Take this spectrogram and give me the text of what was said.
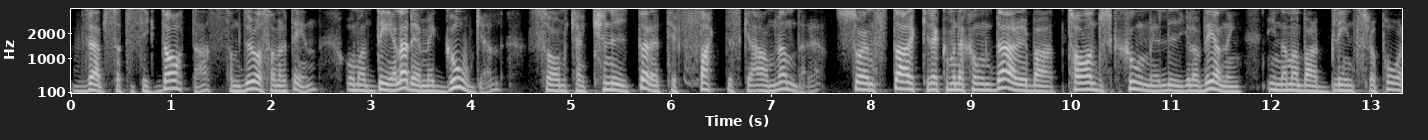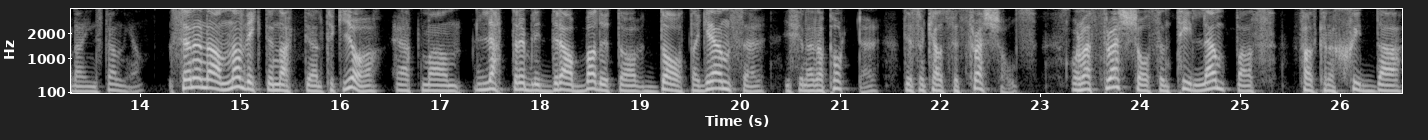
webbstatistikdata som du har samlat in och man delar det med Google som kan knyta det till faktiska användare. Så en stark rekommendation där är bara att ta en diskussion med legalavdelning innan man bara blint slår på den här inställningen. Sen en annan viktig nackdel tycker jag är att man lättare blir drabbad av datagränser i sina rapporter. Det som kallas för thresholds. Och de här thresholdsen tillämpas för att kunna skydda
